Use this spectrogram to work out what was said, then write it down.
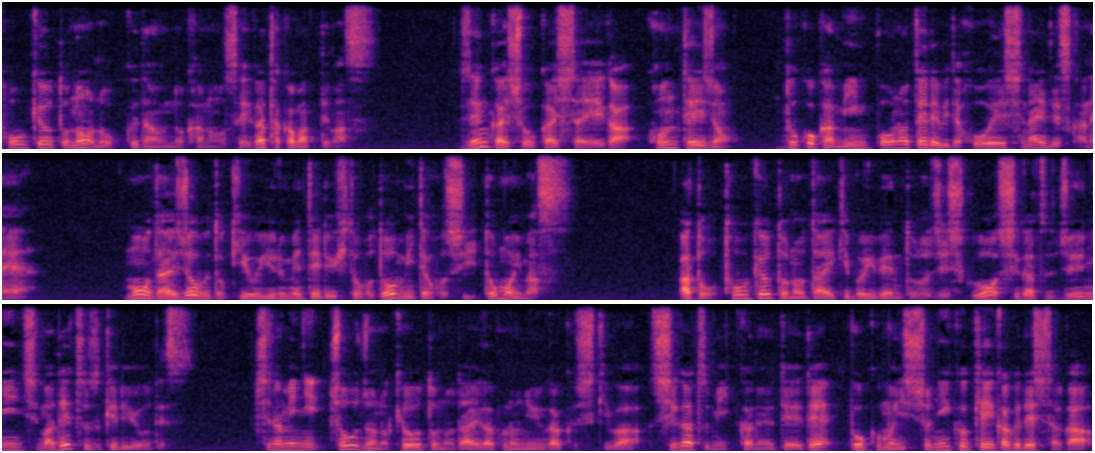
東京都のロックダウンの可能性が高まってます。前回紹介した映画コンテージョンどこか民放のテレビで放映しないですかね。もう大丈夫と気を緩めている人ほど見てほしいと思います。あと東京都の大規模イベントの自粛を4月12日まで続けるようです。ちなみに長女の京都の大学の入学式は4月3日の予定で僕も一緒に行く計画でしたが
